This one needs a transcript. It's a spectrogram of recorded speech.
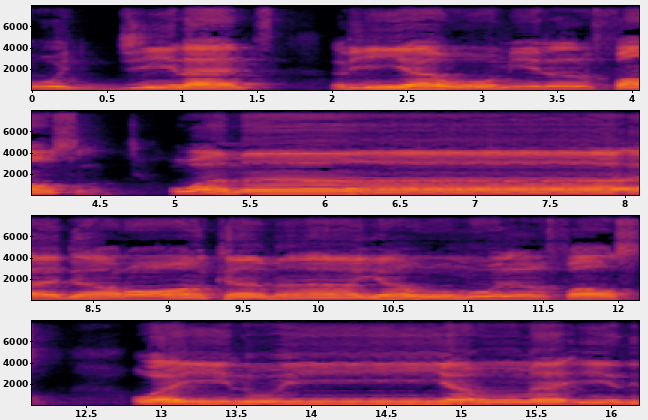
اجلت ليوم الفصل وما ادراك ما يوم الفصل ويل يومئذ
